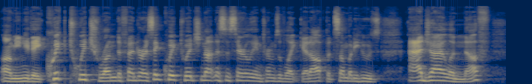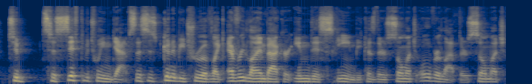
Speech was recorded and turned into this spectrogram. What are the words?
Um, you need a quick twitch run defender. I say quick twitch, not necessarily in terms of like get off, but somebody who's agile enough to to sift between gaps. This is going to be true of like every linebacker in this scheme because there's so much overlap. There's so much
